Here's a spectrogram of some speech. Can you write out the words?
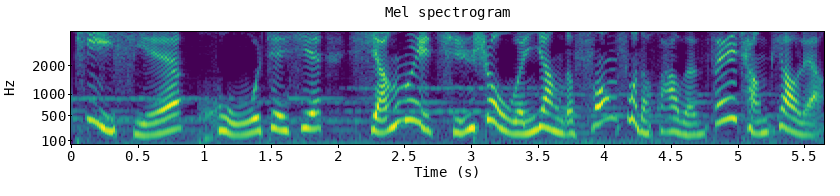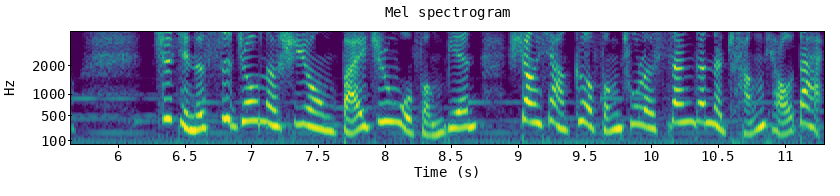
辟邪、虎这些祥瑞禽兽纹样的丰富的花纹，非常漂亮。织锦的四周呢是用白织物缝边，上下各缝出了三根的长条带。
